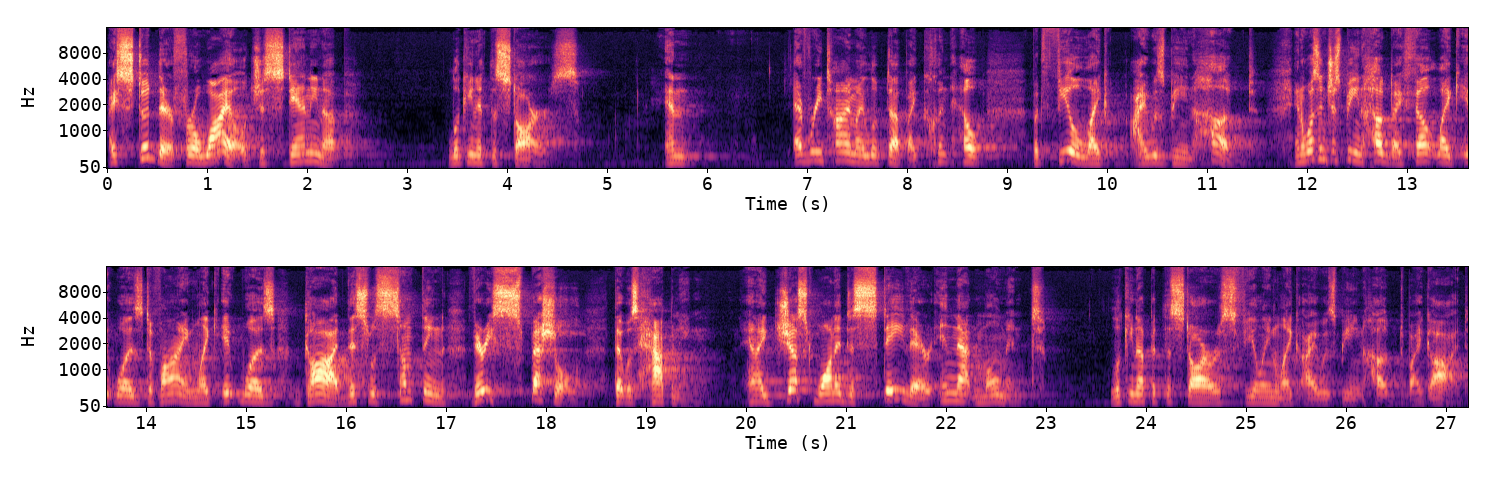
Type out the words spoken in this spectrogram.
I stood there for a while, just standing up, looking at the stars. And Every time I looked up, I couldn't help but feel like I was being hugged. And it wasn't just being hugged, I felt like it was divine, like it was God. This was something very special that was happening. And I just wanted to stay there in that moment, looking up at the stars, feeling like I was being hugged by God.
